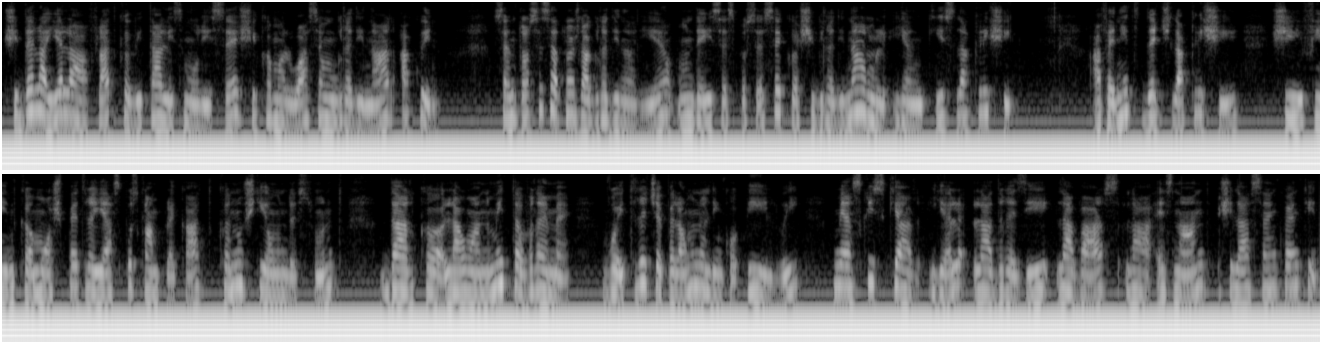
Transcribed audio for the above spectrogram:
și de la el a aflat că Vitalis murise și că mă luase un grădinar, Aquin. Se întorsese atunci la grădinărie, unde îi se spusese că și grădinarul e închis la clișii. A venit deci la clișii și fiindcă Moș Petre i-a spus că am plecat, că nu știe unde sunt, dar că la o anumită vreme voi trece pe la unul din copiii lui, mi-a scris chiar el la Drezi, la Vars, la Esnand și la Saint-Quentin.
